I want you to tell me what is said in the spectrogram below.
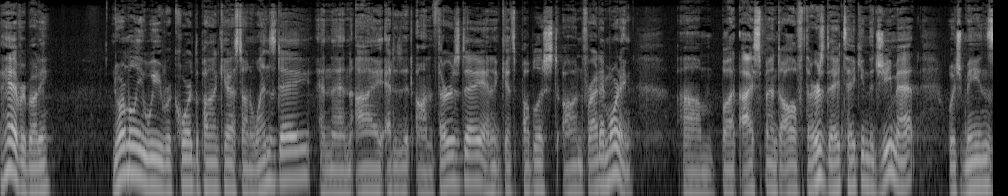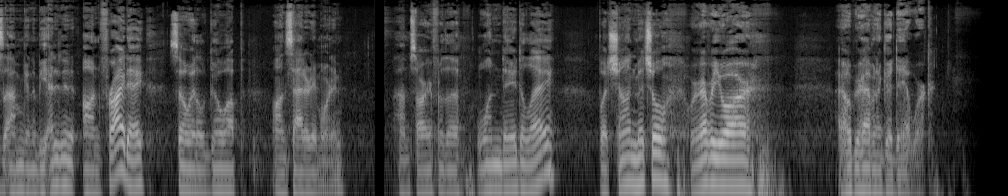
Hey, everybody. Normally, we record the podcast on Wednesday and then I edit it on Thursday and it gets published on Friday morning. Um, but I spent all of Thursday taking the GMAT, which means I'm going to be editing it on Friday, so it'll go up on Saturday morning. I'm sorry for the one day delay, but Sean Mitchell, wherever you are, I hope you're having a good day at work.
